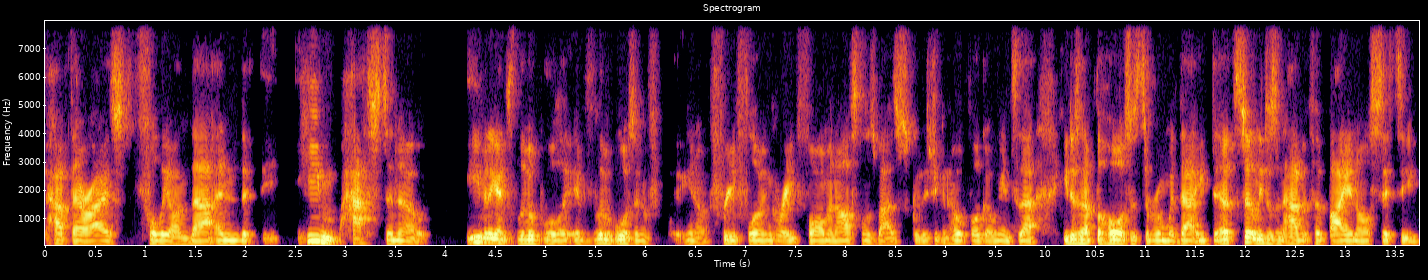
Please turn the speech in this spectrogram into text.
have their eyes fully on that, and he has to know even against Liverpool, if Liverpool was in you know free flowing great form and Arsenal's about as good as you can hope for going into that, he doesn't have the horses to run with that. He d- certainly doesn't have it for Bayern or City.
